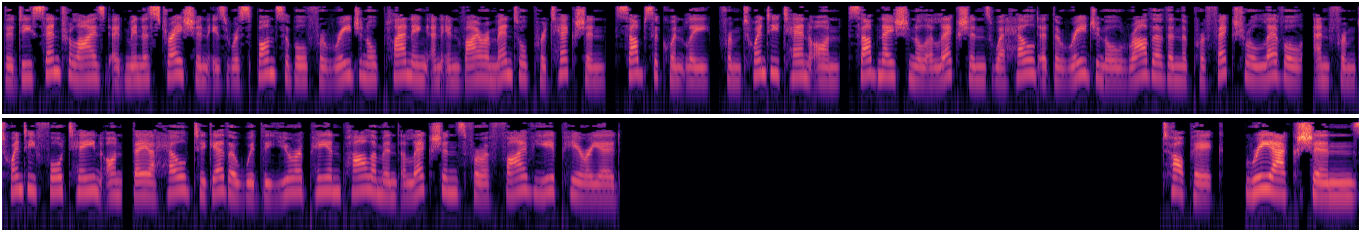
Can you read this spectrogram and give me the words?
the decentralized administration is responsible for regional planning and environmental protection. Subsequently, from 2010 on, subnational elections were held at the regional rather than the prefectural level, and from 2014 on, they are held together with the European Parliament elections for a five-year period. Topic: Reactions.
